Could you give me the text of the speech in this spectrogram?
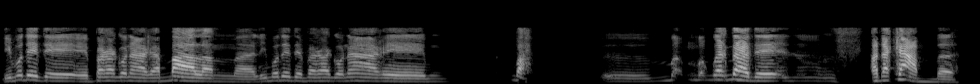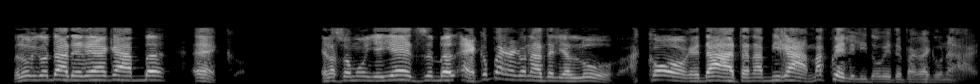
li potete paragonare a Balaam, li potete paragonare, bah, eh, guardate, ad Acab, ve lo ricordate re Acab? Ecco, e la sua moglie Jezebel, ecco, paragonateli a loro, a Core, Datan, Abiram, ma quelli li dovete paragonare.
